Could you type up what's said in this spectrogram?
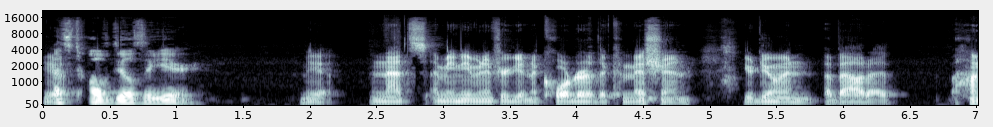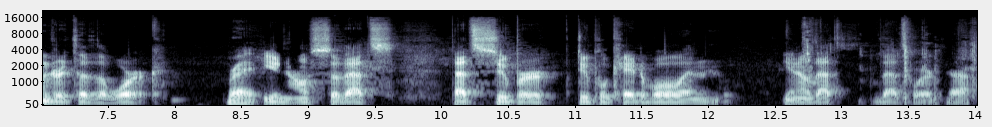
Yeah. That's twelve deals a year. Yeah, and that's I mean, even if you're getting a quarter of the commission, you're doing about a hundredth of the work. Right. You know, so that's that's super duplicatable and you know that's that's where it's at.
